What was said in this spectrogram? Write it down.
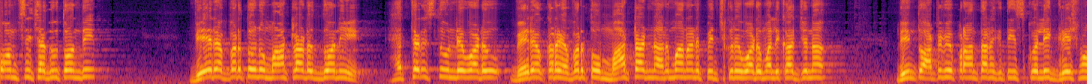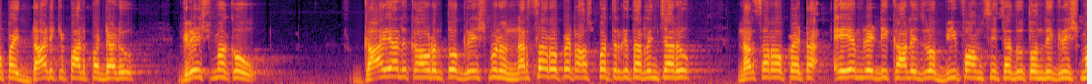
ఫార్మసీ చదువుతోంది. వేరెవ్వరితోనూ మాట్లాడొద్దు అని హెచ్చరిస్తూ ఉండేవాడు. వేరే ఒకరు ఎవరితో మాట్లాడిన అనుమానాన్ని పెంచుకునేవాడు మల్లికార్జున. దీంతో అటవీ ప్రాంతానికి తీసుకువెళ్ళి గ్రీష్మపై దాడికి పాల్పడ్డాడు. గ్రీష్మకు గాయాలు కావడంతో గ్రీష్మను నర్సారావుపేట ఆసుపత్రికి తరలించారు. నర్సారావుపేట ఏఎం రెడ్డి కాలేజీలో బీఫార్మసీ చదువుతోంది గ్రీష్మ.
